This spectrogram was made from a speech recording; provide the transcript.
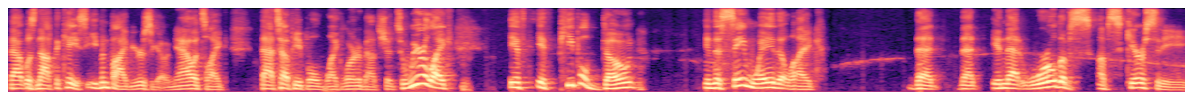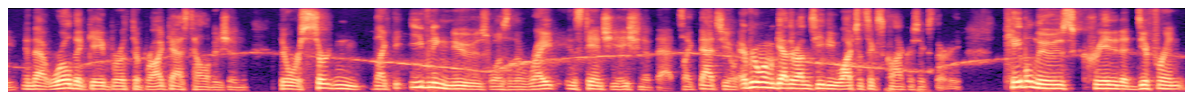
That was not the case even five years ago. Now it's like that's how people like learn about shit. So we were like, if if people don't in the same way that like that that in that world of, of scarcity, in that world that gave birth to broadcast television, there were certain like the evening news was the right instantiation of that. It's like that's you know everyone would gather on the TV, watch at six o'clock or six thirty. Cable news created a different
